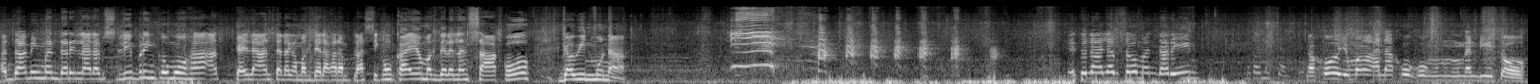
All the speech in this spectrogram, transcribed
Ang daming mandarin lalabs, libreng kumuha at kailangan talaga magdala ka ng plastic. Kung kaya magdala ng sako, gawin mo na. Ito lalabs oh, mandarin. Nako, yung mga anak ko kung nandito,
